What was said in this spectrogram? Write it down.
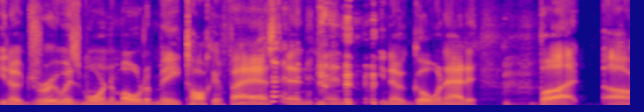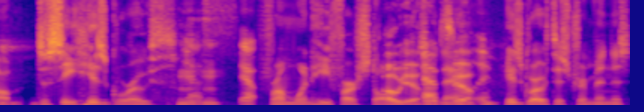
you know, Drew is more in the mold of me talking fast and, and, you know, going at it. But um, to see his growth Yes. Yep. from when he first started. Oh, yeah. to now, Absolutely. His growth is tremendous.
